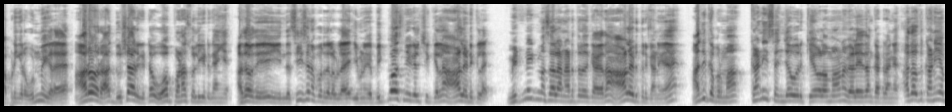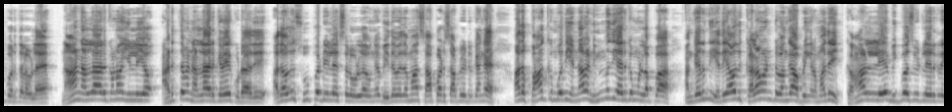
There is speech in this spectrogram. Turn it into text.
அப்படிங்கிற உண்மைகளை அரோரா துஷார் கிட்ட ஓப்பனா சொல்லிக்கிட்டு இருக்காங்க. அதாவது இந்த சீசனை பொறுத்தளவுல இவனுக்கு பிக் பாஸ் நிகழ்ச்சிக்கெல்லாம் ஆள் எடுக்கல. மிட் நைட் மசாலா நடத்துறதுக்காக தான் ஆள் எடுத்திருக்கானுங்க. அதுக்கப்புறமா கனி செஞ்ச ஒரு கேவலமான வேலையை தான் காட்டுறாங்க. அதாவது கனியை பொறுத்தளவில் நான் நல்லா இருக்கணும் இல்லையோ அடுத்தவன் நல்லா இருக்கவே கூடாது. அதாவது சூப்பர் டீலக்ஸில் உள்ளவங்க விதவிதமாக சாப்பாடு சாப்பிட்டுட்டு இருக்காங்க. அதை பார்க்கும்போது என்னால் நிம்மதியாக இருக்க முடியலப்பா. அங்கேருந்து எதையாவது களவன்ட்டு வாங்க அப்படிங்கிற மாதிரி காலையிலே பிக் பாஸ் வீட்டில் இருக்கிற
